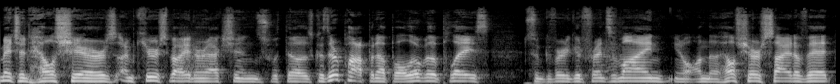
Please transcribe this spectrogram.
Mentioned health shares. I'm curious about interactions with those because they're popping up all over the place. Some very good friends of mine, you know, on the health share side of it.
